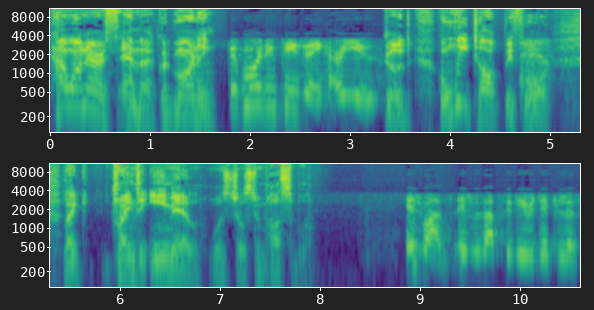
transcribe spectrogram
How on earth, Emma? Good morning. Good morning, PJ. How are you? Good. When we talked before, like trying to email was just impossible. It was. It was absolutely ridiculous.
